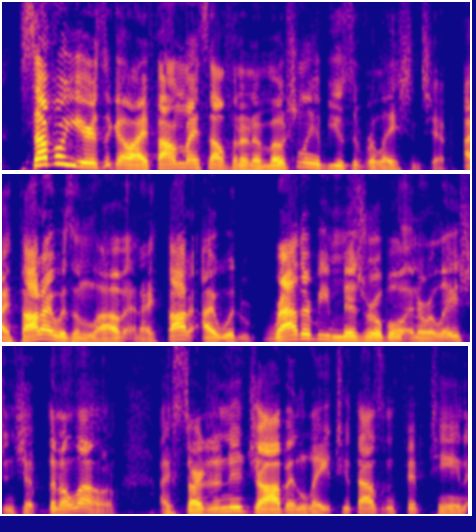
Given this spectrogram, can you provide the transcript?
Several years ago, I found myself in an emotionally abusive relationship. I thought I was in love, and I thought I would rather be miserable in a relationship than alone. I started a new job in late 2015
